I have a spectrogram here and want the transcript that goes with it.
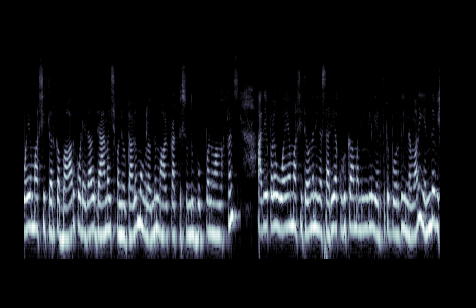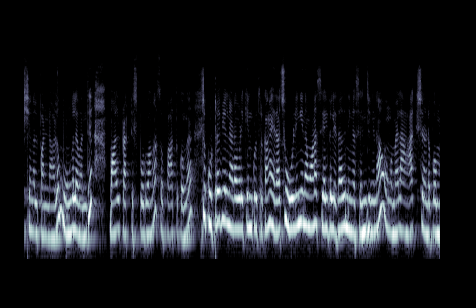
ஓஎம்ஆர் ஷீட்டில் இருக்க பார் கோட் ஏதாவது டேமேஜ் பண்ணி விட்டாலும் உங்களை வந்து மால் ப்ராக்டிஸ் வந்து புக் பண்ணுவாங்க ஃப்ரெண்ட்ஸ் அதே போல் ஓஎம்ஆர் ஷீட்டை வந்து நீங்கள் சரியாக கொடுக்காம நீங்களே எடுத்துகிட்டு போகிறது இந்த மாதிரி எந்த விஷயங்கள் பண்ணாலும் உங்களை வந்து மால் ப்ராக்டிஸ் போடுவாங்க ஸோ பார்த்துக்கோங்க குற்றவியல் நடவடிக்கைன்னு கொடுத்துருக்காங்க. ஏதாச்சும் ஒழுங்கினமான செயல்கள் ஏதாவது நீங்கள் செஞ்சீங்கன்னா உங்கள் மேலே ஆக்ஷன் எடுப்போம்.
